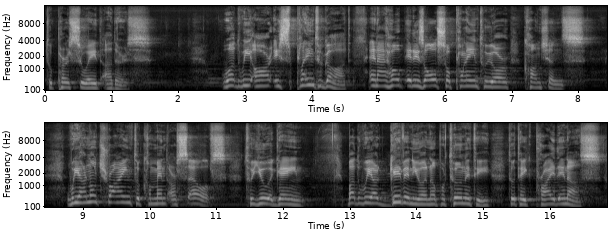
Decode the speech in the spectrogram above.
to persuade others. What we are is plain to God, and I hope it is also plain to your conscience. We are not trying to commend ourselves to you again, but we are giving you an opportunity to take pride in us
